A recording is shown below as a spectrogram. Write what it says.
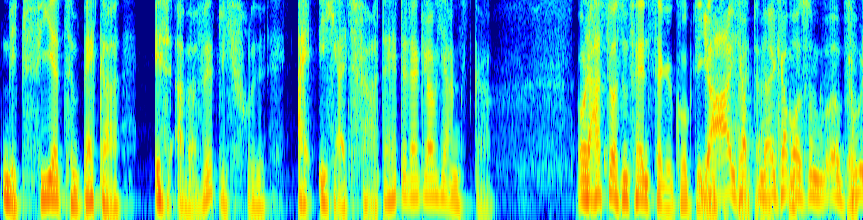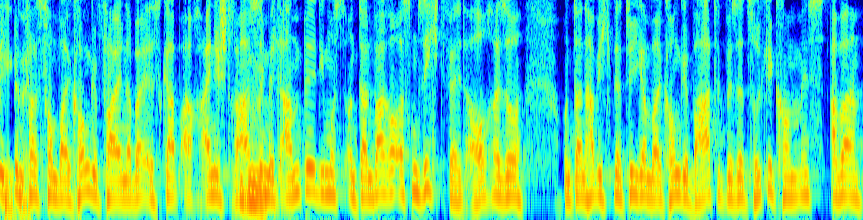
Mit vier zum Bäcker ist aber wirklich früh. Ich als Vater hätte da, glaube ich, Angst gehabt. Oder hast du aus dem Fenster geguckt? Ja, ich habe, ich habe aus dem, äh, okay, ich bin gut. fast vom Balkon gefallen, aber es gab auch eine Straße gut. mit Ampel, die musste und dann war er aus dem Sichtfeld auch. Also und dann habe ich natürlich am Balkon gewartet, bis er zurückgekommen ist. Aber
